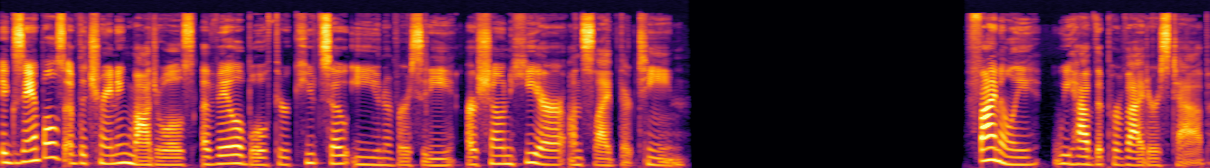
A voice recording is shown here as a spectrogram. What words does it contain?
Examples of the training modules available through QTSO eUniversity are shown here on slide 13. Finally, we have the Providers tab.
